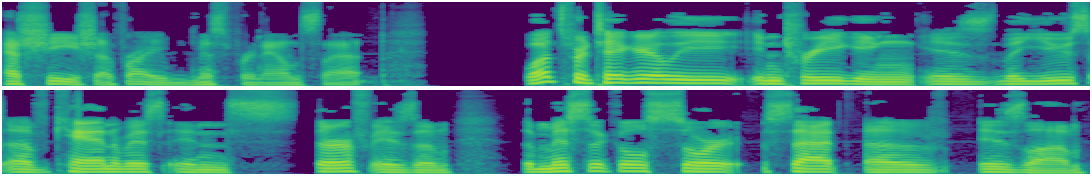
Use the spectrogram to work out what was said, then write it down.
hashish. I probably mispronounced that. What's particularly intriguing is the use of cannabis in Sufism, the mystical sort set of Islam.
